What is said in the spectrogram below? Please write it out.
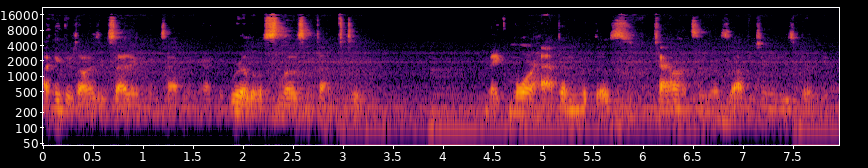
I think there's always exciting things happening. I think we're a little slow sometimes to make more happen with those talents and those opportunities, but you know,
